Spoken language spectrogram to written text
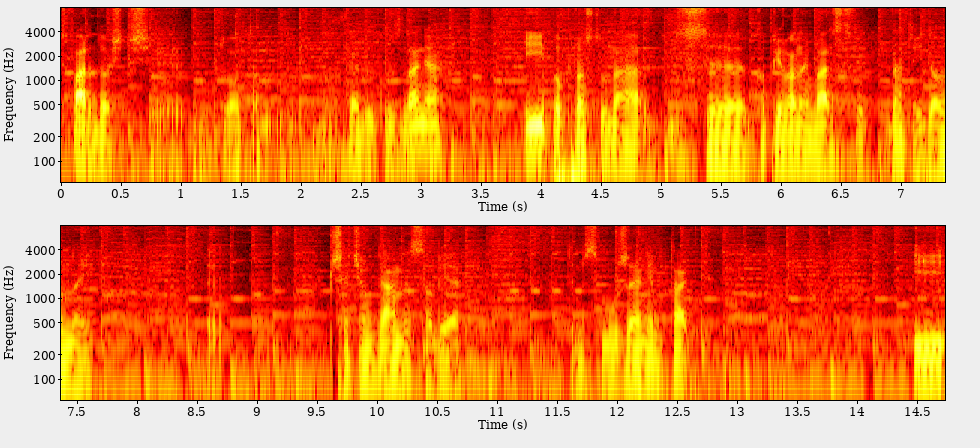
twardość y, to tam według uznania i po prostu na skopiowanej warstwie na tej dolnej y, przeciągamy sobie tym smużeniem tak i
